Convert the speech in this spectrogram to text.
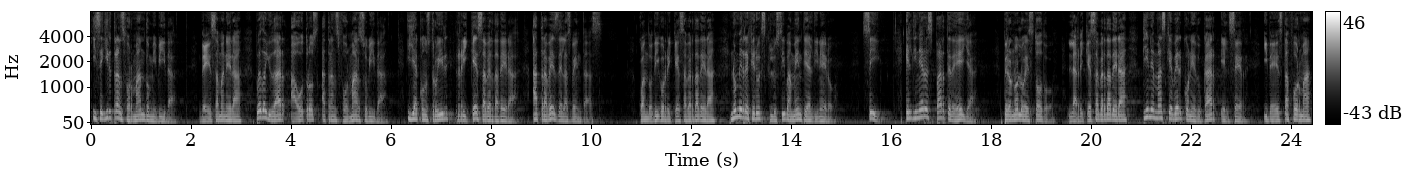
y seguir transformando mi vida. De esa manera puedo ayudar a otros a transformar su vida y a construir riqueza verdadera a través de las ventas. Cuando digo riqueza verdadera, no me refiero exclusivamente al dinero. Sí, el dinero es parte de ella, pero no lo es todo. La riqueza verdadera tiene más que ver con educar el ser y de esta forma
